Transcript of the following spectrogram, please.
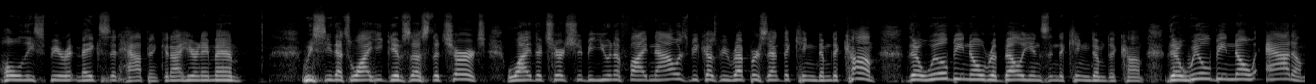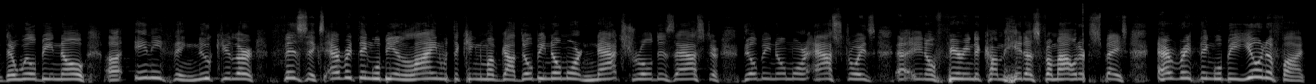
Holy Spirit makes it happen. Can I hear an amen? We see that's why he gives us the church. Why the church should be unified now is because we represent the kingdom to come. There will be no rebellions in the kingdom to come. There will be no Adam. There will be no uh, anything, nuclear physics. Everything will be in line with the kingdom of God. There'll be no more natural disaster. There'll be no more asteroids, uh, you know, fearing to come hit us from outer space. Everything will be unified.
